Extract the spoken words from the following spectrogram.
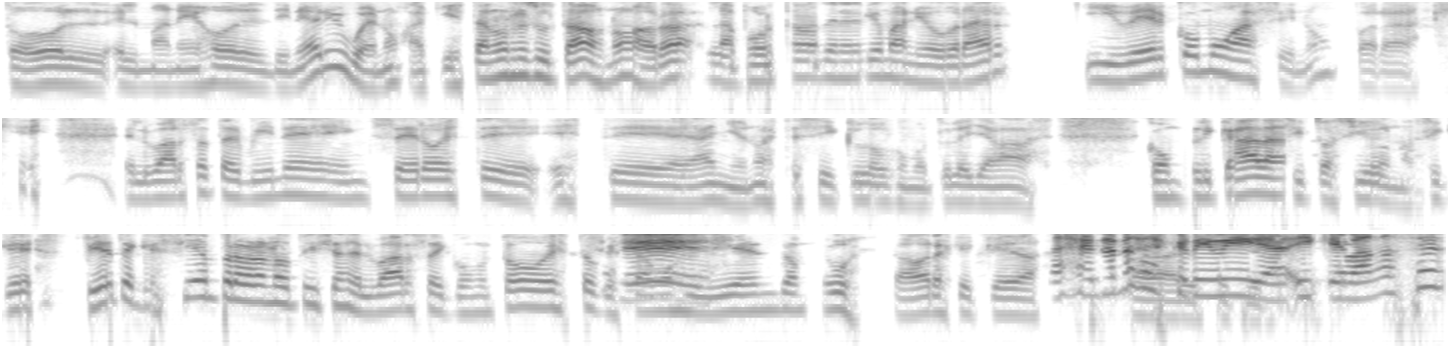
Todo el, el manejo del dinero y bueno, aquí están los resultados, ¿no? Ahora la Porta va a tener que maniobrar y ver cómo hace, ¿no? Para que el Barça termine en cero este, este año, ¿no? Este ciclo, como tú le llamabas. Complicada situación, Así que fíjate que siempre habrá noticias del Barça y con todo esto que estamos viviendo, uy, ahora es que queda. La gente nos escribía y que van a hacer,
